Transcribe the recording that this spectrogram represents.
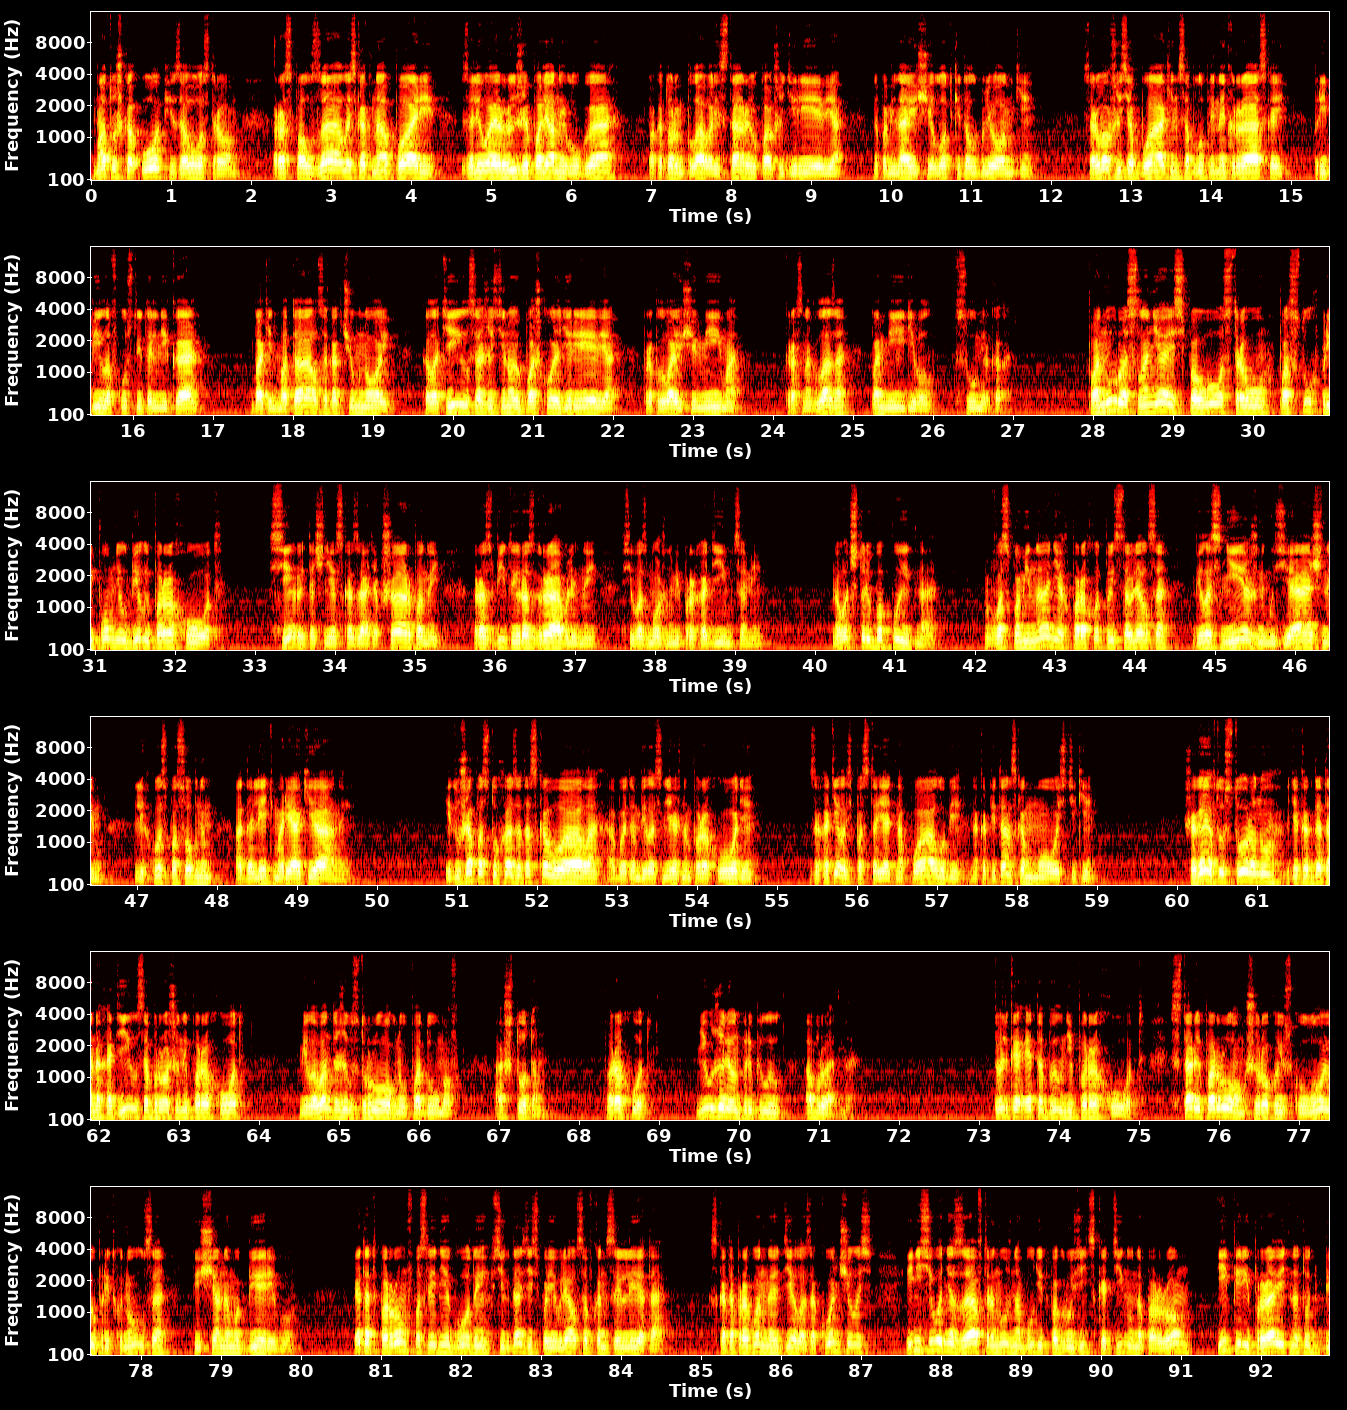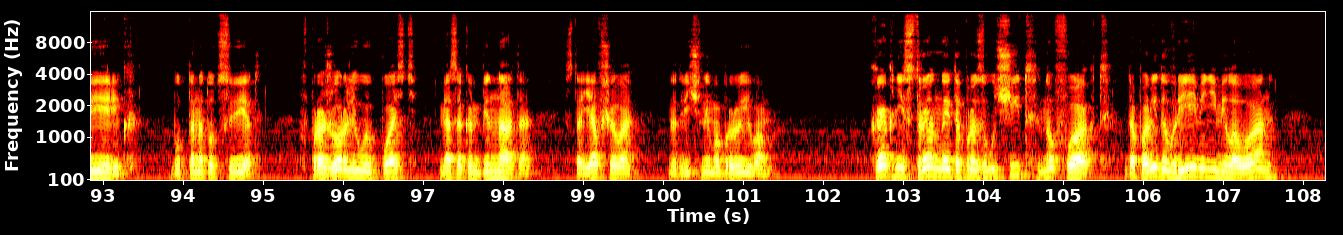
Матушка Опь за островом расползалась, как на паре, заливая рыжие поляны луга, по которым плавали старые упавшие деревья, напоминающие лодки-долбленки. Сорвавшийся Бакин с облупленной краской прибило в кусты тальника. Бакин мотался, как чумной, колотился жестяной башкой деревья, проплывающие мимо. Красноглазо помигивал в сумерках. Понуро слоняясь по острову, пастух припомнил белый пароход. Серый, точнее сказать, обшарпанный, разбитый и разграбленный всевозможными проходимцами. Но вот что любопытно. В воспоминаниях пароход представлялся белоснежным, изящным, легко способным одолеть моря-океаны. И душа пастуха затасковала об этом белоснежном пароходе, Захотелось постоять на палубе, на капитанском мостике. Шагая в ту сторону, где когда-то находился брошенный пароход, Милован даже вздрогнул, подумав, а что там? Пароход. Неужели он приплыл обратно? Только это был не пароход. Старый паром широкой скулою приткнулся к песчаному берегу. Этот паром в последние годы всегда здесь появлялся в конце лета. Скотопрогонное дело закончилось, и не сегодня-завтра нужно будет погрузить скотину на паром и переправить на тот берег, будто на тот свет, в прожорливую пасть мясокомбината, стоявшего над речным обрывом. Как ни странно это прозвучит, но факт. До поры до времени Милован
